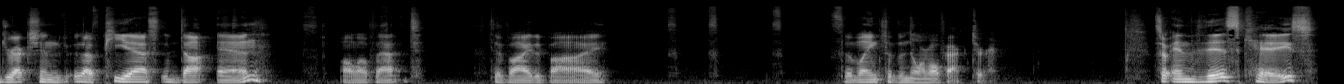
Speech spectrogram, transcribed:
direction of ps dot n, all of that divided by the length of the normal vector. So in this case,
